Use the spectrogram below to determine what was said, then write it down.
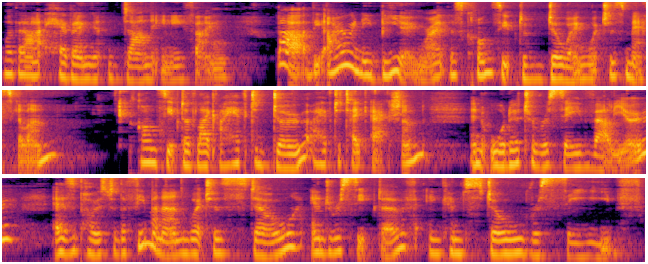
without having done anything. But the irony being, right, this concept of doing, which is masculine, concept of like, I have to do, I have to take action in order to receive value, as opposed to the feminine, which is still and receptive and can still receive.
